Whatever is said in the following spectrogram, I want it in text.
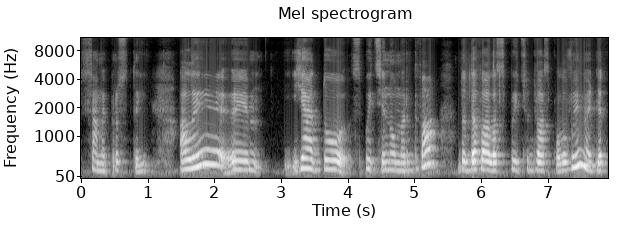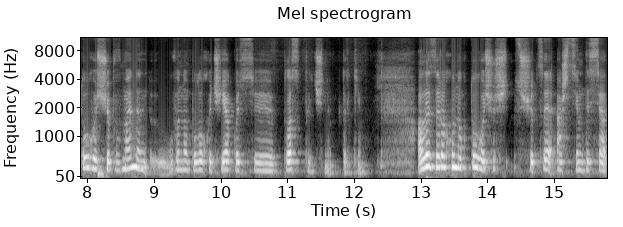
саме простий. Але е, я до спиці номер 2 додавала спицю 2,5 для того, щоб в мене воно було хоч якось е, пластичним таким. Але за рахунок того, що, що це аж 70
